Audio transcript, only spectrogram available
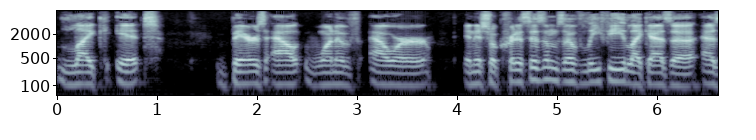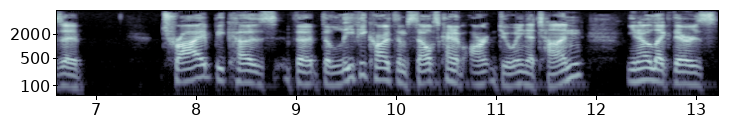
like it bears out one of our initial criticisms of Leafy, like as a as a tribe, because the the Leafy cards themselves kind of aren't doing a ton. You know, like there's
